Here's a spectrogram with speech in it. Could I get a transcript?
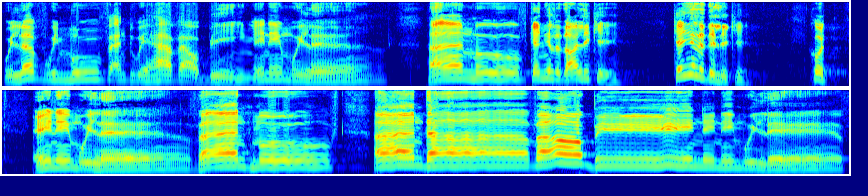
we live, we move and we have our being. In him we live and move. Ken julle daai liedjie? Ken julle die liedjie? Goed. In him we live and move and have our being. In him we live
